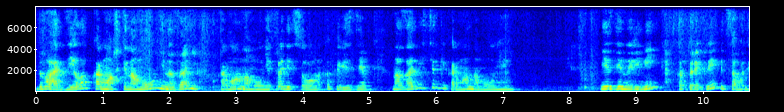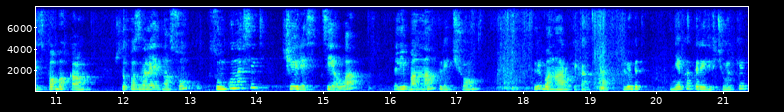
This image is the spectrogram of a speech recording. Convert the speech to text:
Два отдела. Кармашки на молнии, на задней карман на молнии. Традиционно, как и везде. На задней стенке карман на молнии. Есть длинный ремень, который крепится вот здесь по бокам, что позволяет на сумку, сумку носить через тело, либо на плечо либо на руки, как любят некоторые девчульки.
